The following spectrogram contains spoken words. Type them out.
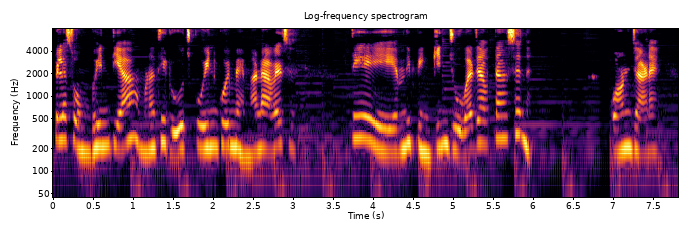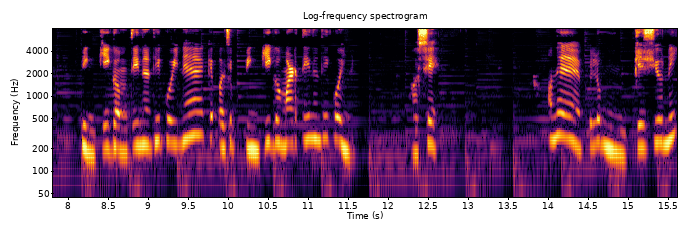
પેલા સોમભાઈ ત્યાં હમણાંથી રોજ કોઈ ને કોઈ મહેમાન આવે છે. તે એમની પિંકીને જોવા જ આવતા હશે ને? કોણ જાણે? પિંકી ગમતી નથી કોઈને કે પછી પિંકી ગમાડતી નથી કોઈને? હશે. અને પેલો મુકેશિયો નહીં?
